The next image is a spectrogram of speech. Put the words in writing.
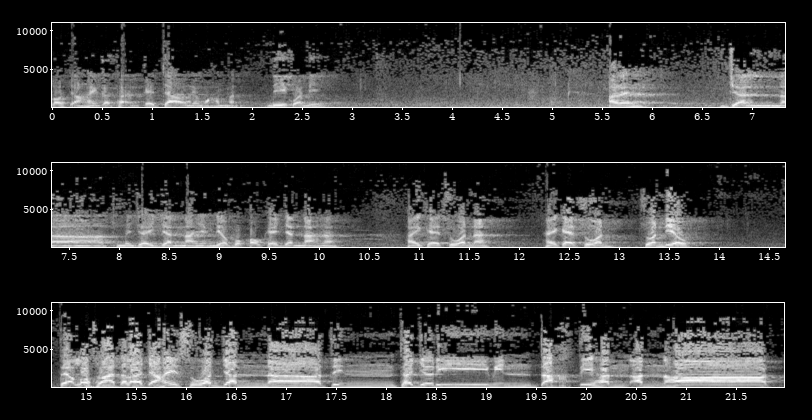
เราจะให้กับท่านแก่เจ้าเนี่ยมุฮัมมัดดีกว่านี้ อะไร จันนาไม่ใช่จันนะอย่างเดียวเพราะเขาแค่จันนะนะให้แค่สวนนะ ให้แค่สวน สวนเดียว แต่อัลลอฮฺสุบฮาตลาจะให้สวนจันนาตินทจรีมินตักติฮันอันฮา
